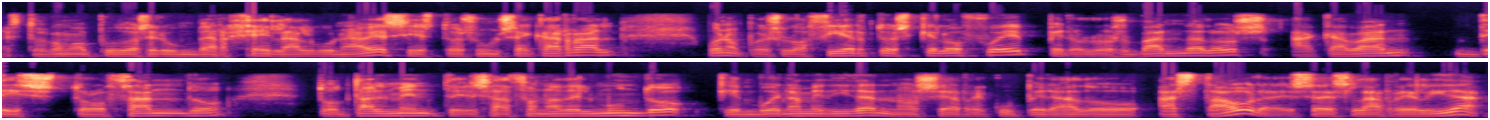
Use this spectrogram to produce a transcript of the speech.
¿esto cómo pudo ser un vergel alguna vez si esto es un secarral? Bueno, pues lo cierto es que lo fue, pero los vándalos acaban destrozando totalmente esa zona del mundo que en buena medida no se ha recuperado hasta ahora. Esa es la realidad.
